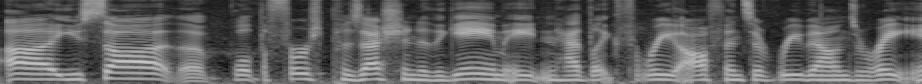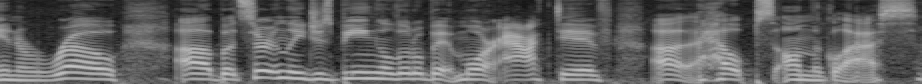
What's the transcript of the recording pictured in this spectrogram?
Uh, you saw, the, well, the first possession of the game, Ayton had like three offensive rebounds right in a row, uh, but certainly just being a little bit more active uh, helps on the glass.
